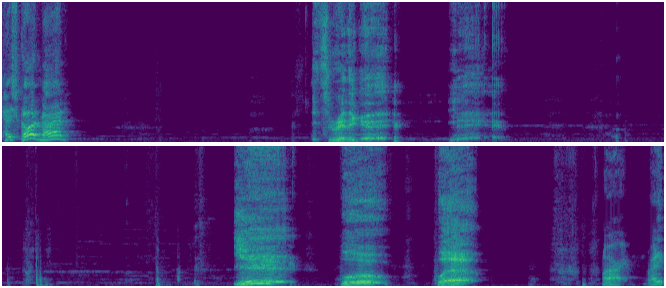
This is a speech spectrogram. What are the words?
Tastes good, man. It's really good. Yeah. Yeah. Whoa. Wow. All right, ready?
